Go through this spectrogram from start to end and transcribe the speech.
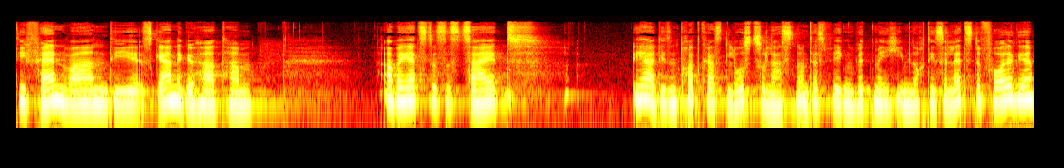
die Fan waren, die es gerne gehört haben. Aber jetzt ist es Zeit, ja, diesen Podcast loszulassen und deswegen widme ich ihm noch diese letzte Folge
